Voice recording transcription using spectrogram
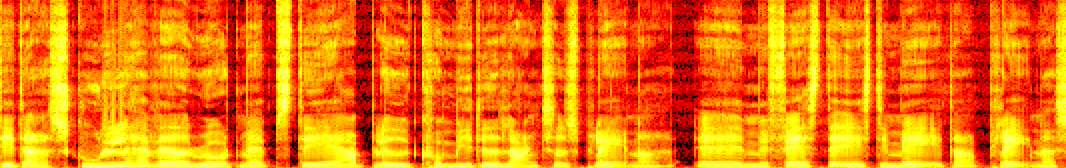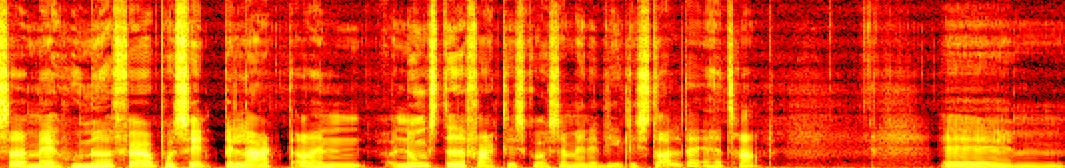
det, der skulle have været roadmaps, det er blevet committed langtidsplaner øh, med faste estimater, planer, som er 140% belagt, og en, nogle steder faktisk også, at man er virkelig stolt af at have travlt. Øh,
